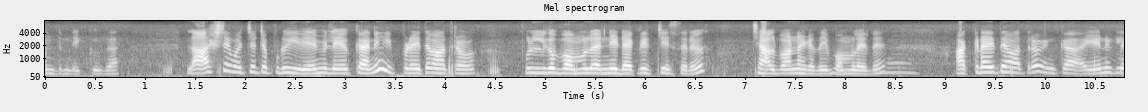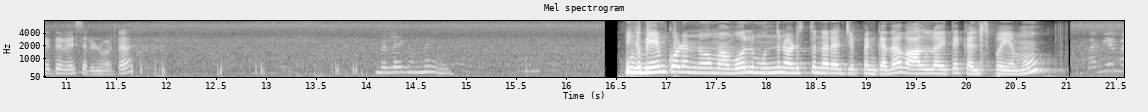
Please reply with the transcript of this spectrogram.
ఉంటుంది ఎక్కువగా. లాస్ట్ టైం వచ్చేటప్పుడు ఇవేమీ లేవు కానీ ఇప్పుడైతే మాత్రం ఫుల్గా బొమ్మలు అన్నీ డెకరేట్ చేస్తారు చాలా బాగున్నాయి కదా ఈ బొమ్మలు అయితే. అక్కడైతే మాత్రం ఇంకా ఏనుగులు అయితే వేశారనమాట ఇంక మేము కూడాను మా వాళ్ళు ముందు నడుస్తున్నారని చెప్పాను కదా వాళ్ళు అయితే కలిసిపోయాము రమ్యమ్మ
